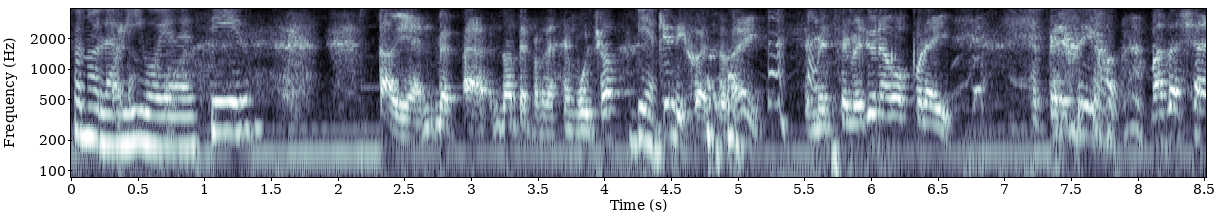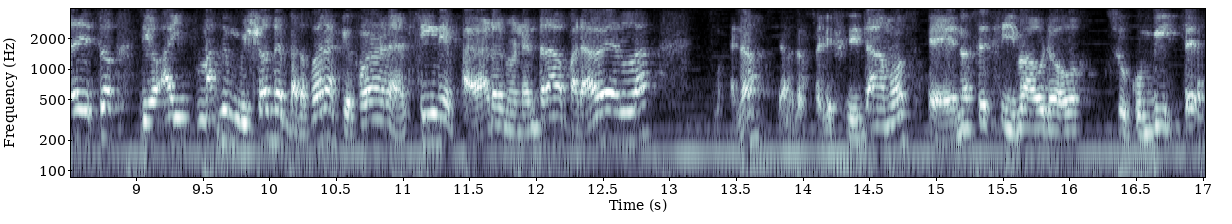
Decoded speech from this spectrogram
Yo no la vi, voy a decir. Está bien, no te perdés mucho. ¿Quién dijo eso? se, metió una voz por ahí. Pero digo, más allá de eso, digo, hay más de un millón de personas que fueron al cine, pagaron una entrada para verla bueno, ya los felicitamos. Eh, no sé si Mauro sucumbiste.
